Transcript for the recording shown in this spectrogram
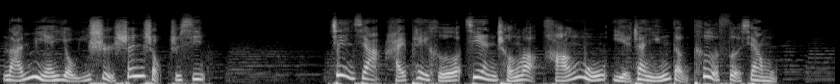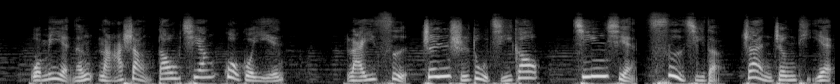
难免有一试身手之心。舰下还配合建成了航母野战营等特色项目，我们也能拿上刀枪过过瘾，来一次真实度极高、惊险刺激的战争体验。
